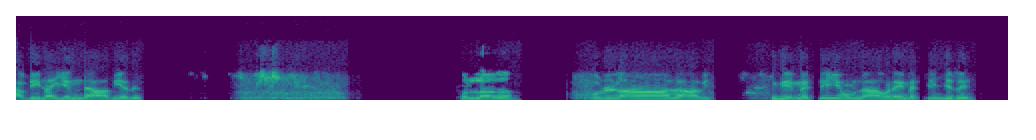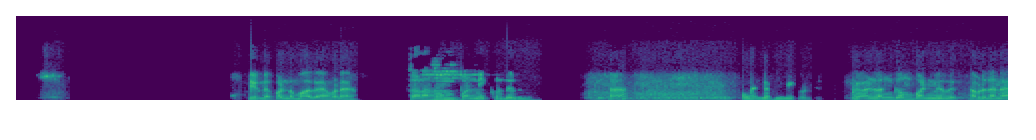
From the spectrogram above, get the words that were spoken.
அப்படின்னா எந்த ஆவி அது? பொல்லாத. பொல்லாத ஆவி. இது என்ன செய்யும்னா அவனை என்ன செஞ்சது? என்ன பண்ணுமா அதை அவனை? கலகம் பண்ணி கொண்டிருந்தது ஆ? கலகம் பண்ணி கொண்டு களங்கம் பண்ணுது. அப்படிதானே?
